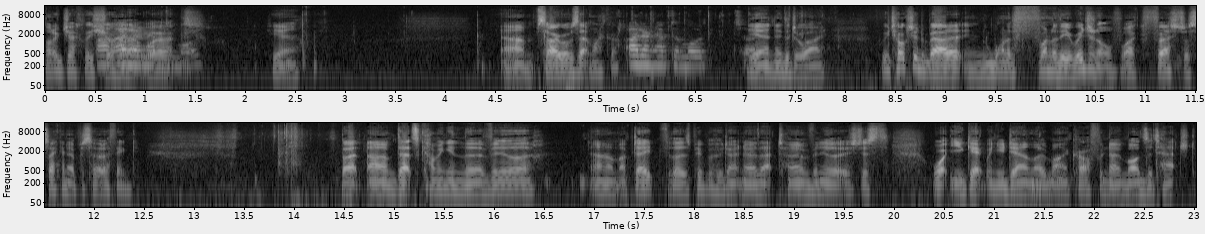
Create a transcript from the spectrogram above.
Not exactly sure I how that have the works. Yeah. Um, sorry, what was that, Micah? I don't have the mod. So. Yeah, neither do I. We talked about it in one of the, one of the original, like first or second episode, I think. But um, that's coming in the vanilla um, update. For those people who don't know that term, vanilla is just what you get when you download Minecraft with no mods attached.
